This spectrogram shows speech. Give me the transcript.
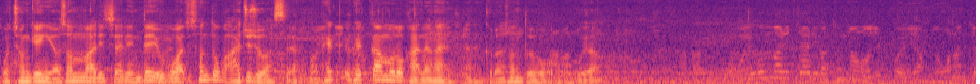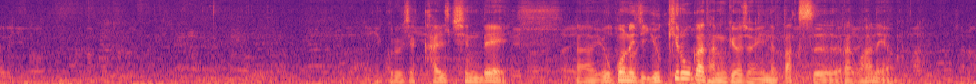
뭐 전갱이 6마리짜리인데 요거 아주 선도가 아주 좋았어요. 이건 횟, 횟감으로 가능한 아, 그런 선도고요. 7마리짜리 같은 경우는 어제 거예요. 요건 한 짝에 지금 3만 그리고 이제 갈치인데 아, 요거는 이제 6kg가 담겨져 있는 박스라고 하네요. 3만 3천 원.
